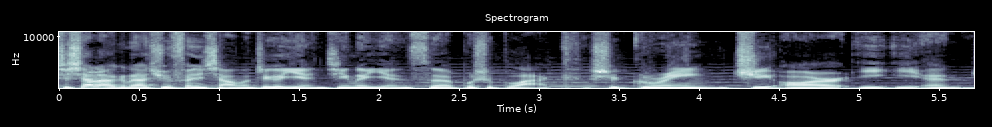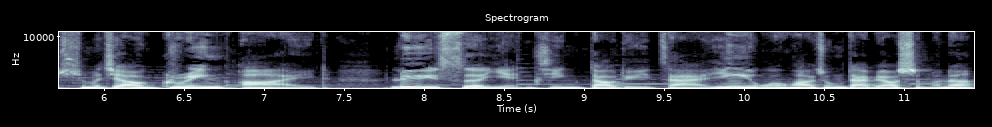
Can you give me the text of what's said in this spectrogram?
接下来跟大家去分享的这个眼睛的颜色不是 black，是 green，G R E E N。什么叫 green-eyed？绿色眼睛到底在英语文化中代表什么呢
